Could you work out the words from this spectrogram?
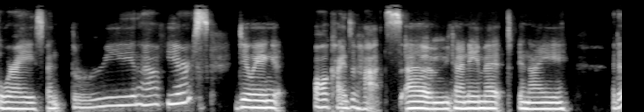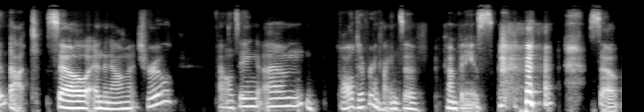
where I spent three and a half years doing all kinds of hats. Um, you kind of name it, and I I did that. So, and then now I'm at TREW, balancing um, all different kinds of companies. so,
